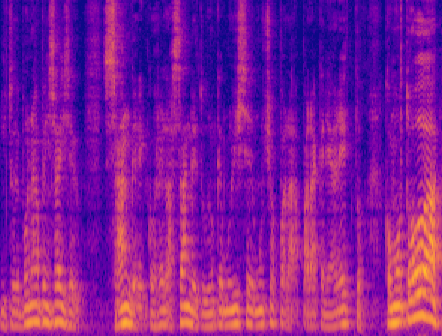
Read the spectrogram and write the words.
Y tú te pones a pensar y dices, sangre, corre la sangre. Tuvieron que morirse muchos para, para crear esto. Como todo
